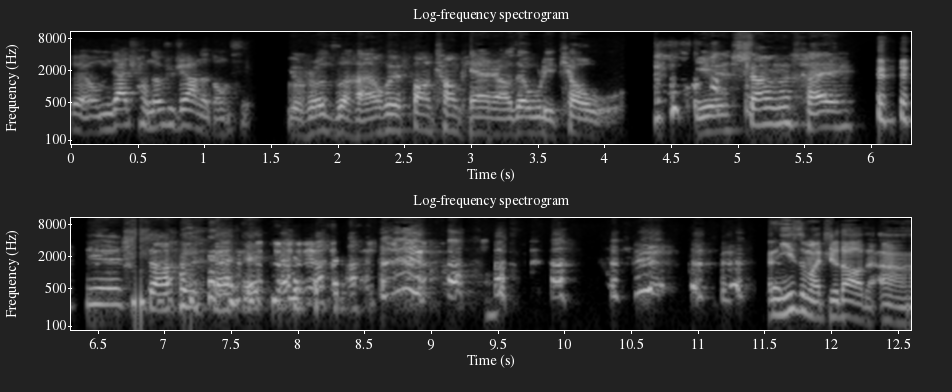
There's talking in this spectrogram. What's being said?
对我们家全都是这样的东西。有时候子涵会放唱片，然后在屋里跳舞。夜上海，夜上海。你怎么知道的啊？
